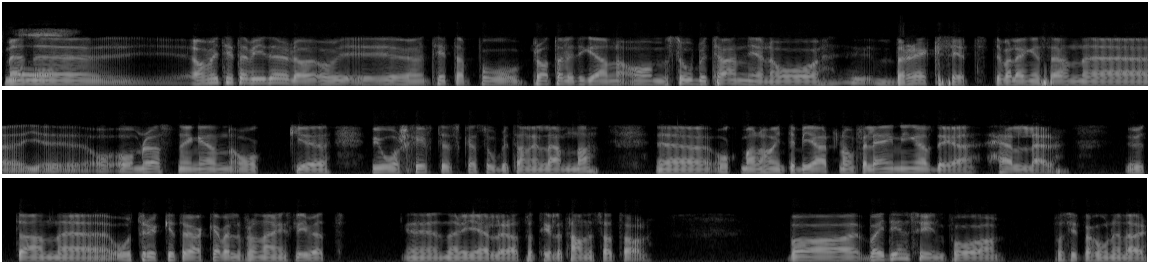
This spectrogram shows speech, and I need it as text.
Men eh, om vi tittar vidare då och eh, tittar på, pratar lite grann om Storbritannien och Brexit. Det var länge sedan eh, omröstningen och eh, vid årsskiftet ska Storbritannien lämna. Eh, och man har inte begärt någon förlängning av det heller. Utan, eh, och trycket ökar väl från näringslivet eh, när det gäller att få till ett handelsavtal. Vad, vad är din syn på, på situationen där?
